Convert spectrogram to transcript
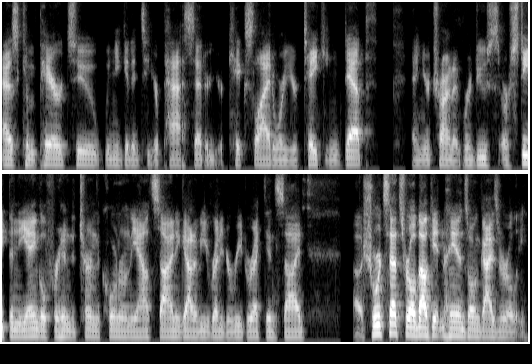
as compared to when you get into your pass set or your kick slide where you're taking depth and you're trying to reduce or steepen the angle for him to turn the corner on the outside. You got to be ready to redirect inside. Uh, short sets are all about getting hands on guys early.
